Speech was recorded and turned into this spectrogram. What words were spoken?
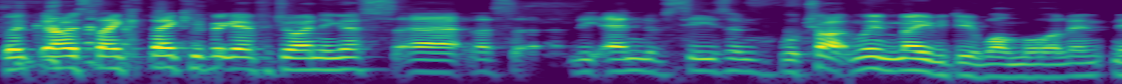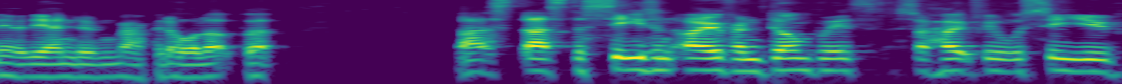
But guys, thank thank you again for joining us. Uh, that's the end of season. We'll try. We maybe do one more near the end and wrap it all up. But that's that's the season over and done with. So hopefully we'll see you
